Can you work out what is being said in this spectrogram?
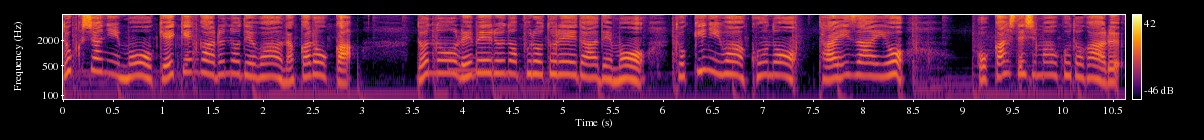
読者にも経験があるのではなかろうか。どのレベルのプロトレーダーでも時にはこの滞在を犯してしまうことがある。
